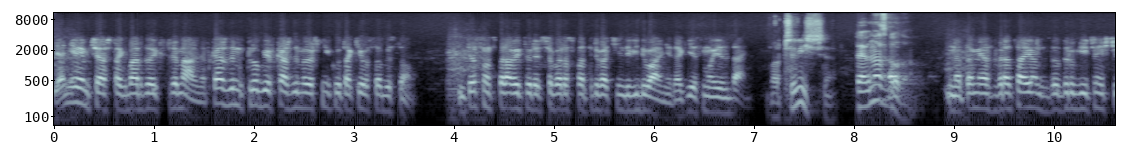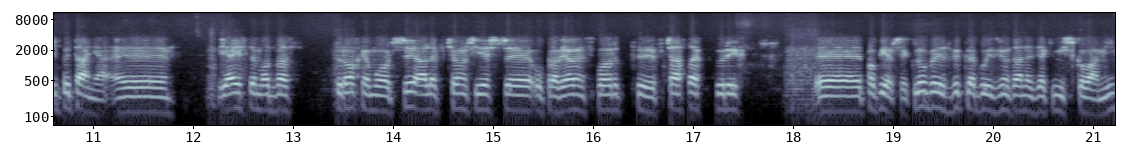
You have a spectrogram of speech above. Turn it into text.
ja nie wiem, czy aż tak bardzo ekstremalne. W każdym klubie, w każdym roczniku takie osoby są. I to są sprawy, które trzeba rozpatrywać indywidualnie. Tak jest moje zdanie. Oczywiście. Pełna zgoda. Natomiast wracając do drugiej części pytania. Yy, ja jestem od Was trochę młodszy, ale wciąż jeszcze uprawiałem sport w czasach, w których E, po pierwsze, kluby zwykle były związane z jakimiś szkołami.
